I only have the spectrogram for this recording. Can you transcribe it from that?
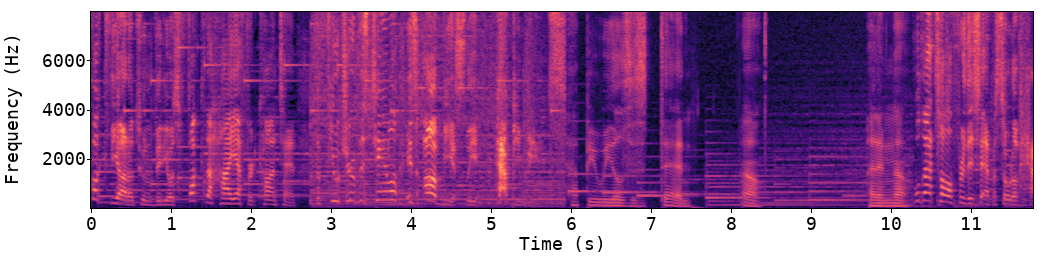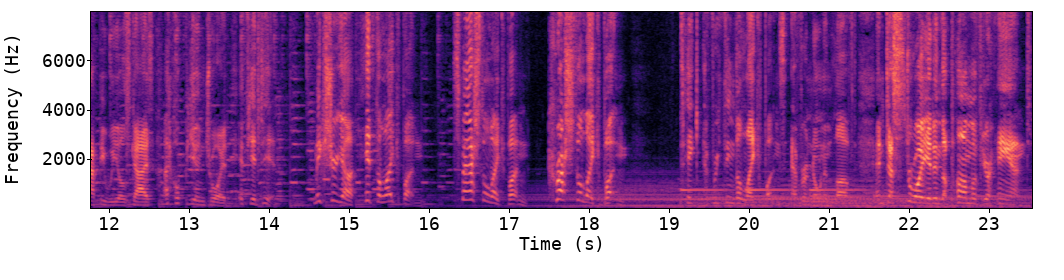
Fuck the auto-tune videos. Fuck the high-effort content. The future of this channel is obviously Happy Wheels. Happy Wheels is dead. Oh. I didn't know. Well, that's all for this episode of Happy Wheels, guys. I hope you enjoyed. If you did, make sure you hit the like button. Smash the like button. Crush the like button. Take everything the like button's ever known and loved and destroy it in the palm of your hand.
